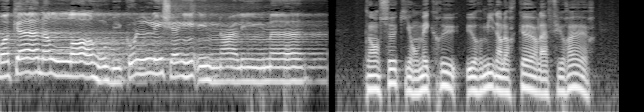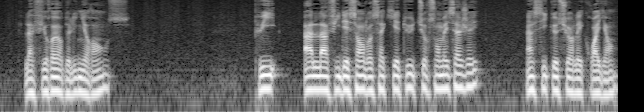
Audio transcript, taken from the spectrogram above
وكان الله بكل شيء عليما Quand ceux qui ont mécru eurent mis dans leur cœur la fureur, la fureur de l'ignorance, puis Allah fit descendre sa quiétude sur son messager, ainsi que sur les croyants,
